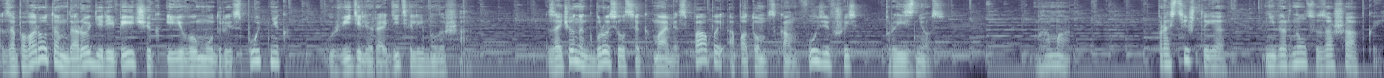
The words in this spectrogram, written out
За поворотом дороги Репейчик и его мудрый спутник увидели родителей малыша. Зайчонок бросился к маме с папой, а потом, сконфузившись, произнес. «Мама, прости, что я не вернулся за шапкой.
